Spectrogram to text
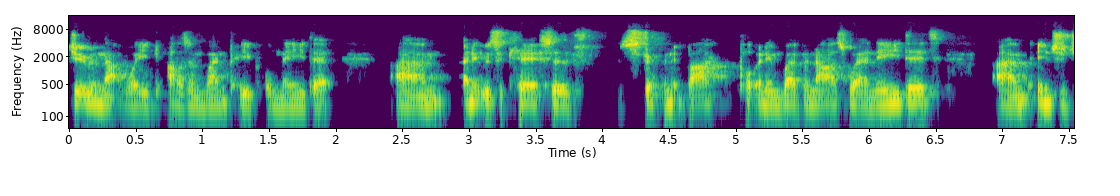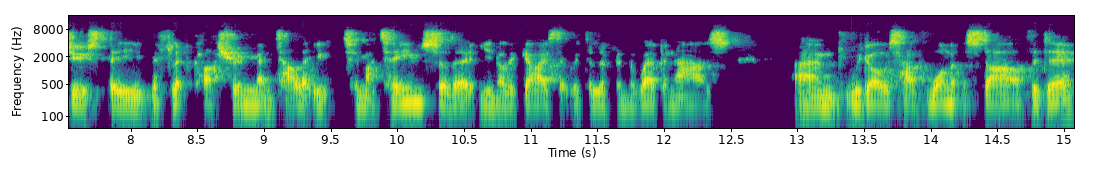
during that week as and when people need it. Um, and it was a case of stripping it back, putting in webinars where needed, um, introduced the the flipped classroom mentality to my team so that you know the guys that were delivering the webinars um, we'd always have one at the start of the day,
